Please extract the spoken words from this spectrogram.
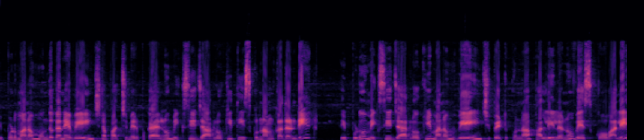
ఇప్పుడు మనం ముందుగానే వేయించిన పచ్చిమిరపకాయలను మిక్సీ జార్లోకి తీసుకున్నాం కదండి. ఇప్పుడు మిక్సీ జార్లోకి మనం వేయించి పెట్టుకున్న పల్లీలను వేసుకోవాలి.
